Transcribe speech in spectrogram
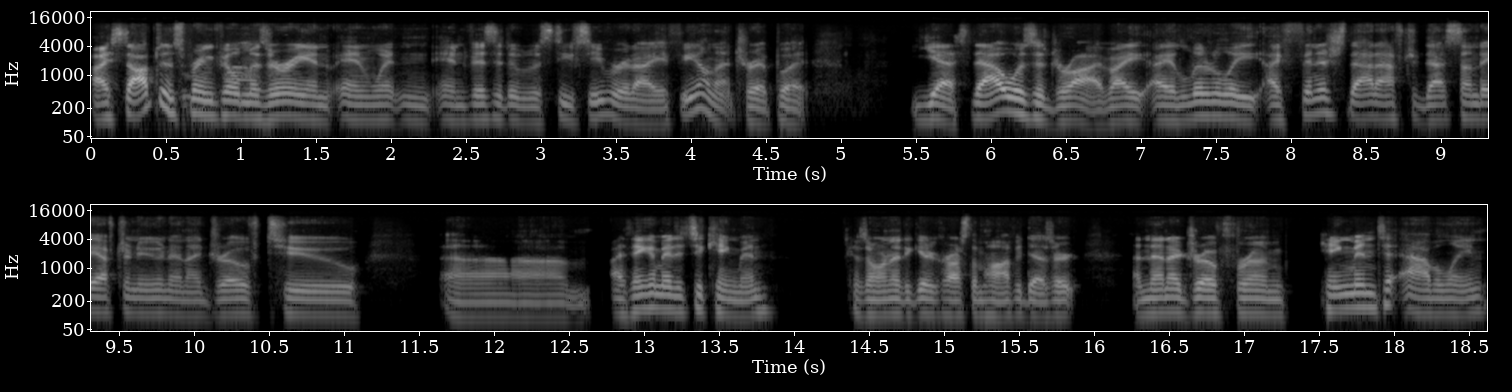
I stopped in Springfield, Missouri, and, and went and, and visited with Steve Seaver at IFE on that trip. But yes, that was a drive. I, I literally I finished that after that Sunday afternoon, and I drove to, um, I think I made it to Kingman because I wanted to get across the Mojave Desert, and then I drove from Kingman to Abilene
